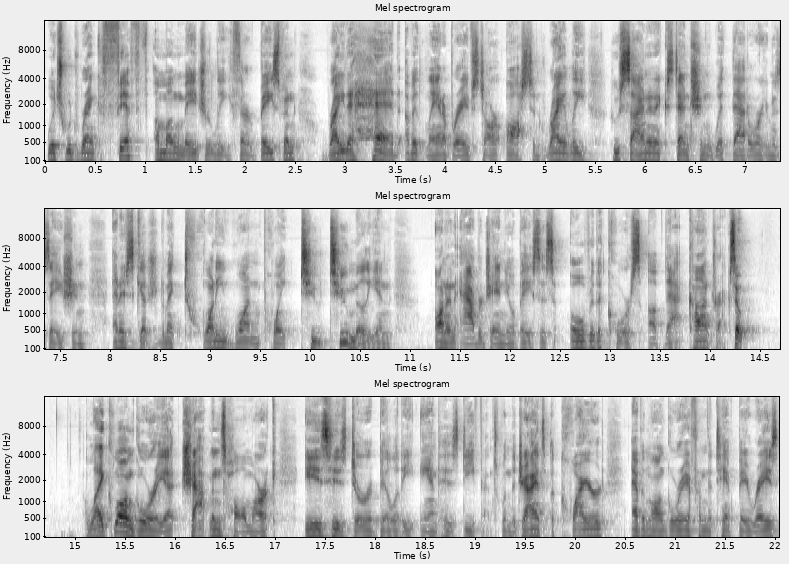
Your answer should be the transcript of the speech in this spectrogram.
which would rank fifth among major league third basemen, right ahead of Atlanta Brave star Austin Riley, who signed an extension with that organization and is scheduled to make 21.22 million on an average annual basis over the course of that contract. So like Longoria, Chapman's hallmark is his durability and his defense. When the Giants acquired Evan Longoria from the Tampa Bay Rays,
